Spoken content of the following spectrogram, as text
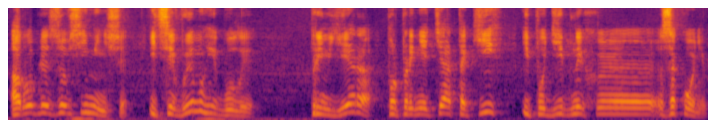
а роблять зовсім інше. І ці вимоги були прем'єра про прийняття таких і подібних е, законів.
